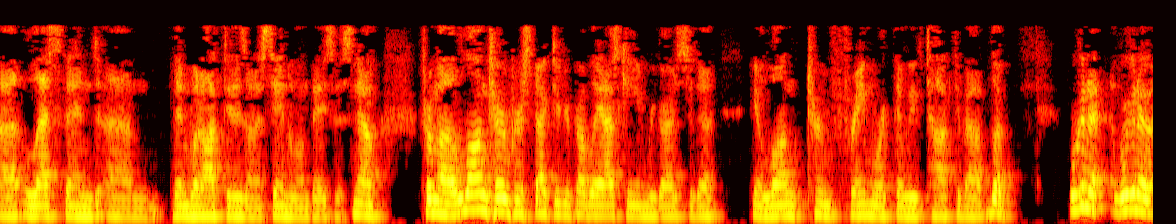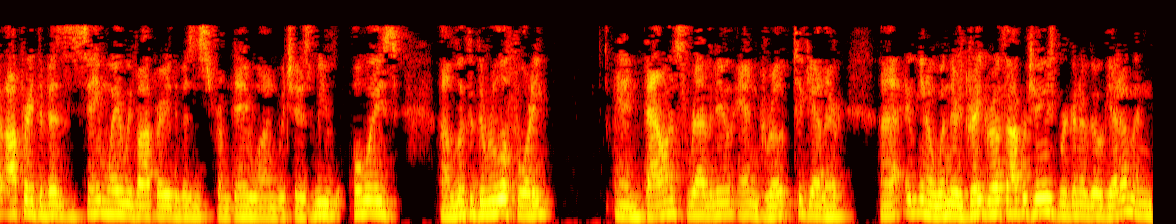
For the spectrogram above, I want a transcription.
Uh, less than um than what Okta is on a standalone basis. Now, from a long-term perspective, you're probably asking in regards to the, you know, long-term framework that we've talked about. Look, we're we're gonna operate the business the same way we've operated the business from day one, which is we've always uh, looked at the Rule of 40 and balanced revenue and growth together. Uh, you know, when there's great growth opportunities, we're gonna go get them. And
